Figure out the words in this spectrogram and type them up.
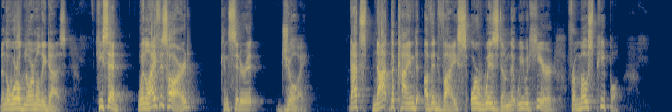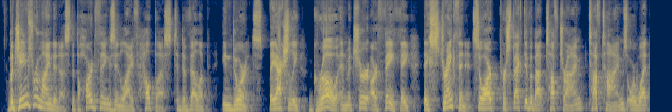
than the world normally does. He said, when life is hard, consider it joy. That's not the kind of advice or wisdom that we would hear from most people. But James reminded us that the hard things in life help us to develop endurance. They actually grow and mature our faith. They, they strengthen it. So our perspective about tough time, tough times, or what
